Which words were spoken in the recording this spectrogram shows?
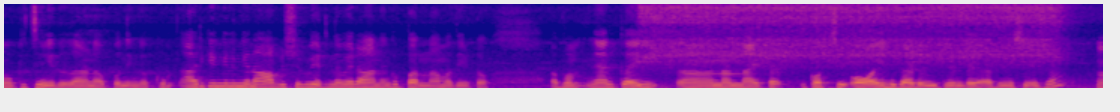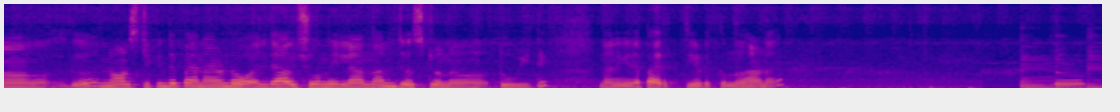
നോക്കി ചെയ്തതാണ്. അപ്പോൾ നിങ്ങൾക്കും ആർക്കെങ്കിലും ഇങ്ങനെ ആവശ്യം വരുന്നവരാണെങ്കിൽ പറഞ്ഞാൽ മതി കേട്ടോ. അപ്പം ഞാൻ കൈ നന്നായിട്ട് കുറച്ച് ഓയിൽ തടവിയിട്ടുണ്ട്. അതിനുശേഷം ഇത് നോൺ സ്റ്റിക്കിന്റെ പാൻ ആയതുകൊണ്ട് ഓയിലിന്റെ ആവശ്യമൊന്നും ഇല്ല. എന്നാലും ജസ്റ്റ് ഒന്ന് തൂവിയിട്ട് ഞാനിങ്ങനെ പരത്തിയെടുക്കുന്നതാണ്. ഇറച്ചി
